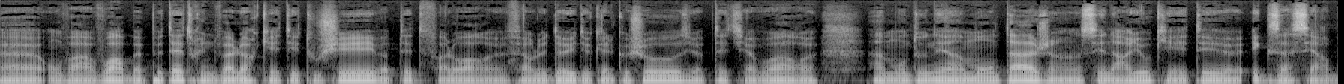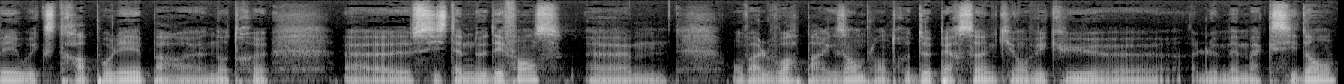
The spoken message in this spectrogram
euh, on va avoir bah, peut-être une valeur qui a été touchée, il va peut-être falloir euh, faire le deuil de quelque chose, il va peut-être y avoir à un moment donné un montage, un scénario qui a été exacerbé ou extrapolé par notre euh, système de défense. Euh, on va le voir par exemple entre deux personnes qui ont vécu euh, le même accident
